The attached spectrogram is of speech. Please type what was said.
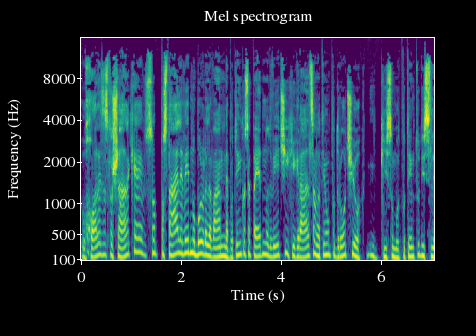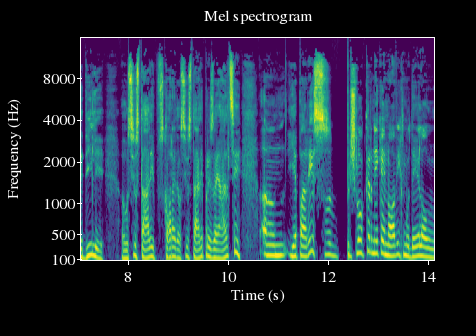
vhode za slušalke so postajale vedno bolj relevantne. Potem, ko se pa eden od večjih igralcev na tem področju, ki so mu potem tudi sledili, vsi ostali, skoraj da vsi ostali proizvajalci, um, je pa res prišlo kar nekaj novih modelov.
